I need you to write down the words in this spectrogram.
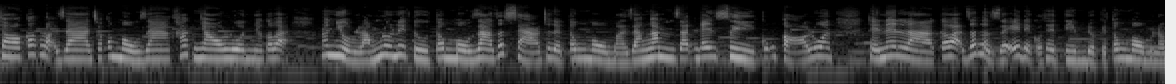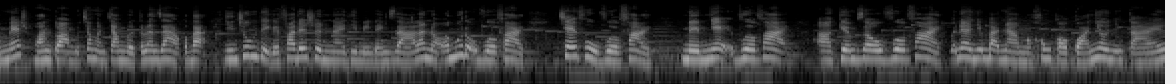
cho các loại da, cho các màu da khác nhau luôn nha các bạn. Nó nhiều lắm luôn ấy, từ tông màu da rất sáng cho tới tông màu mà da ngăm, da đen xì cũng có luôn. Thế nên là các bạn rất là dễ để có thể tìm được cái tông màu mà nó match hoàn toàn 100% với cái làn da của các bạn. Nhìn chung thì cái foundation này thì mình đánh giá là nó ở mức độ vừa phải, che phủ vừa phải, mềm nhẹ vừa phải à, kiềm dầu vừa phải. Vấn đề là những bạn nào mà không có quá nhiều những cái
